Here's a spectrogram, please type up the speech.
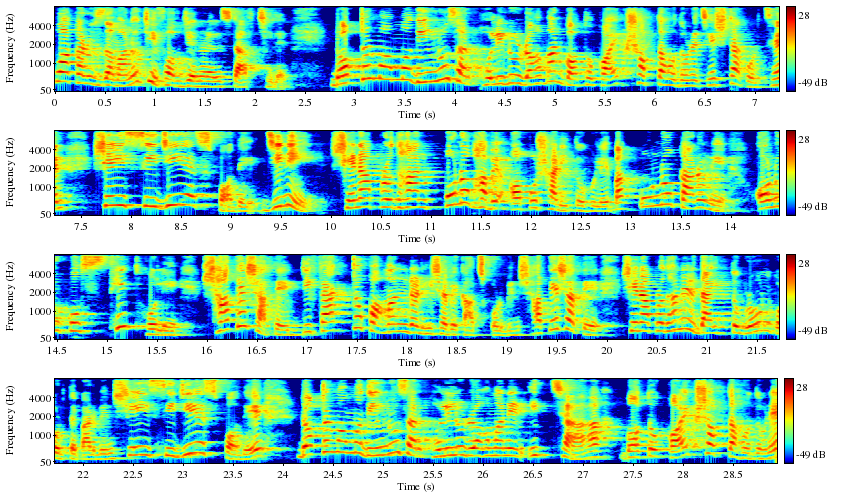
ওয়াকারুজ্জামানও চিফ অফ জেনারেল স্টাফ ছিলেন। ডক্টর মোহাম্মদ ইউনুস আর খলিলুর রহমান গত কয়েক সপ্তাহ ধরে চেষ্টা করছেন সেই সিজিএস পদে, যিনি সেনাপ্রধান কোনোভাবে অপসারিত হলে বা কোনো কারণে অনুপস্থিত হলে সাথে সাথে ডিফ্যাক্টো কমান্ডার হিসেবে কাজ করবেন, সাথে সাথে সেনাপ্রধানের দায়িত্ব গ্রহণ করতে পারবেন সেই সিজিএস পদে ডক্টর মোহাম্মদ ইউনুস আর খলিলুর রহমানের ইচ্ছা গত কয়েক সপ্তাহ ধরে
